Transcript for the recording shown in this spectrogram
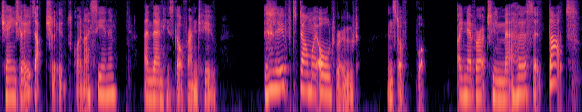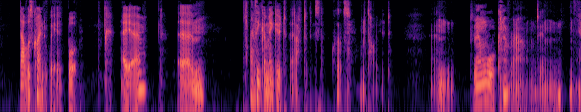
changed loads actually. It was quite nice seeing him. And then his girlfriend who lived down my old road and stuff, but I never actually met her, so that that was kind of weird. But hey, um, I think I may go to bed after this because I'm tired and then walking around and yeah.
